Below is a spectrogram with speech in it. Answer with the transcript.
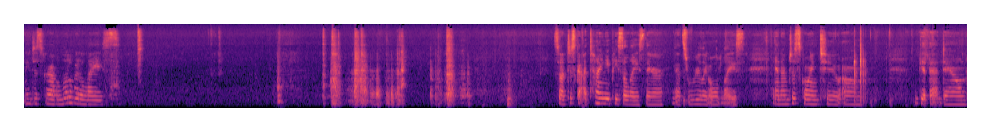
Let me just grab a little bit of lace. So I've just got a tiny piece of lace there. That's really old lace. And I'm just going to um, get that down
